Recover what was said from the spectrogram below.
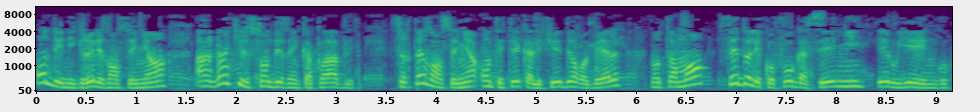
ont dénigré les enseignants, arguant qu'ils sont des incapables. Certains enseignants ont été qualifiés de rebelles, notamment ceux de l'Ecofo Gasseni et Ruyengo.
